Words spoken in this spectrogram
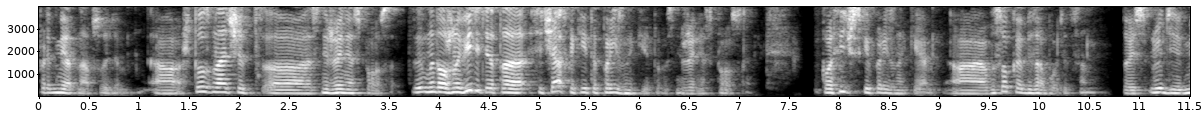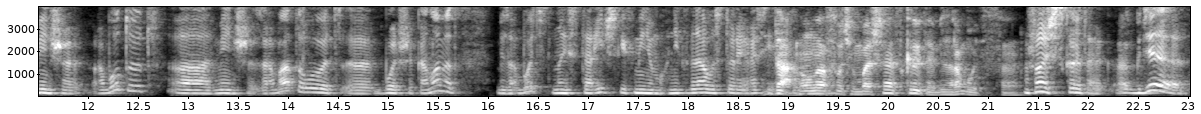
предметно обсудим. А что значит э, снижение спроса? Мы должны видеть это сейчас какие-то признаки этого снижения спроса. Классические признаки. Высокая безработица, то есть люди меньше работают, меньше зарабатывают, больше экономят – безработица на исторических минимумах. Никогда в истории России. Да, но у нас очень большая скрытая безработица. Ну что значит скрытая? А где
